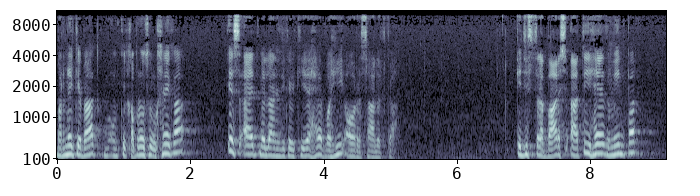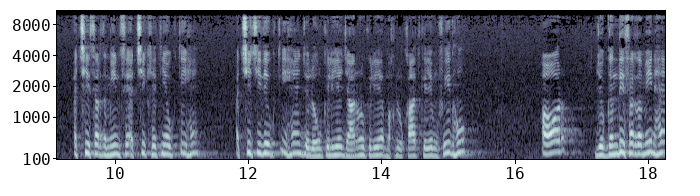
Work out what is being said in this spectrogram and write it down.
مرنے کے بعد ان کے قبروں سے اٹھنے کا۔ اس آیت میں اللہ نے ذکر کیا ہے وہی اور رسالت کا۔ کہ جس طرح بارش آتی ہے زمین پر، اچھی سرزمین سے اچھی کھیتیاں اگتی ہیں، اچھی چیزیں اگتی ہیں جو لوگوں کے لیے، جانوروں کے لیے، مخلوقات کے لیے مفید ہوں۔ اور جو گندی سرزمین ہے،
